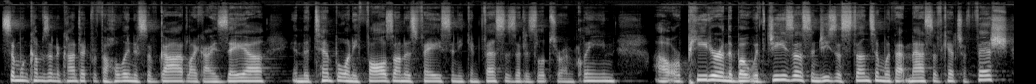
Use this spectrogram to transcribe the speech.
someone comes into contact with the holiness of God, like Isaiah in the temple, and he falls on his face and he confesses that his lips are unclean. Uh, or Peter in the boat with Jesus, and Jesus stuns him with that massive catch of fish.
